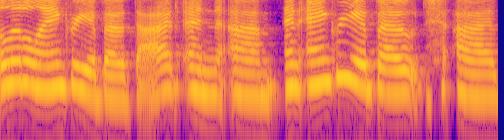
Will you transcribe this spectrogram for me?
a little angry about that, and um, and angry about uh,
